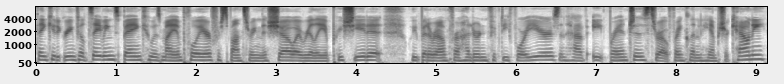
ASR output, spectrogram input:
Thank you to Greenfield Savings Bank, who is my employer, for sponsoring this show. I really appreciate it. We've been around for 154 years and have eight branches throughout Franklin and Hampshire County.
